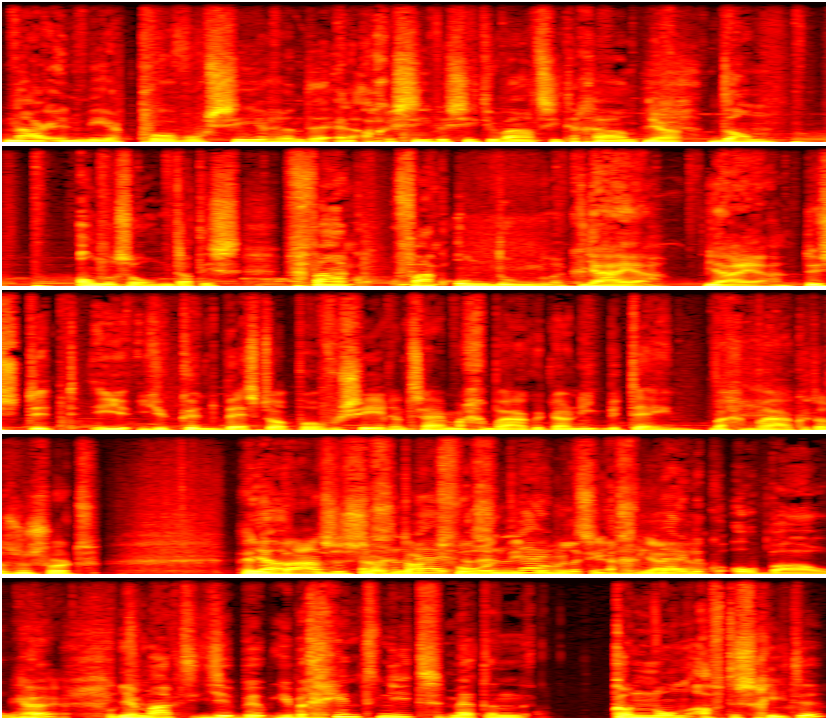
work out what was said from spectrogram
naar een meer provocerende en agressieve situatie te gaan. Ja. Dan andersom. Dat is vaak, vaak ondoenlijk. Ja, ja. Ja, ja. Dus dit, je, je kunt best wel provocerend zijn, maar gebruik het nou niet meteen. Maar gebruik het als een soort. De ja, basis zo geleid, tactvol en diplomatie. Een geleidelijke ja, ja. opbouw. Ja, hè? je, maakt, je, je begint niet met een kanon af te schieten,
